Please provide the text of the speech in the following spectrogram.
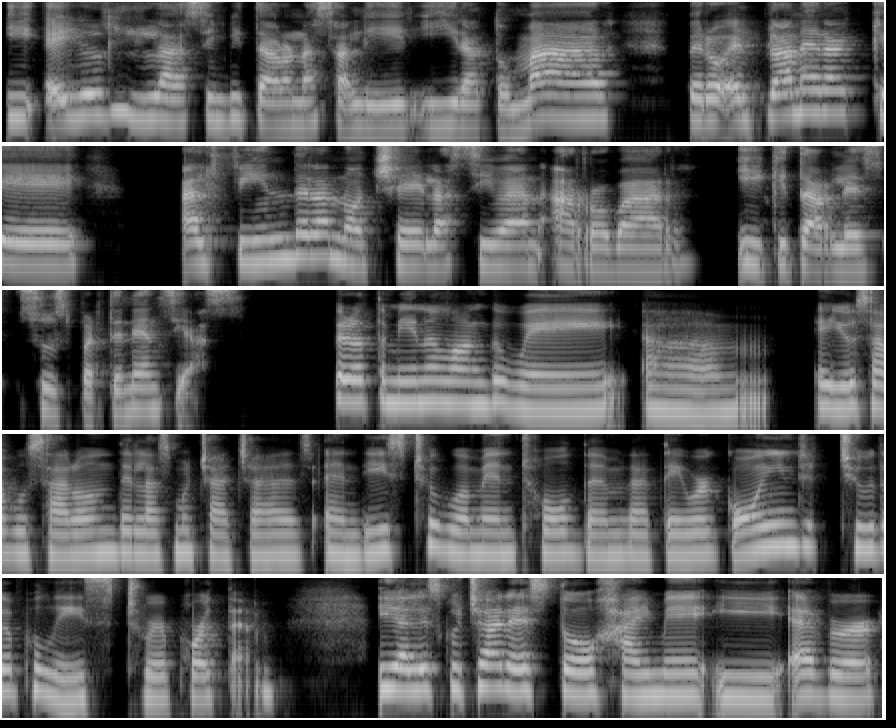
y ellos las invitaron a salir e ir a tomar, pero el plan era que al fin de la noche las iban a robar y quitarles sus pertenencias. Pero también along the way, um, ellos abusaron de las muchachas, and these two women told them that they were going to the police to report them. Y al escuchar esto, Jaime y Ever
